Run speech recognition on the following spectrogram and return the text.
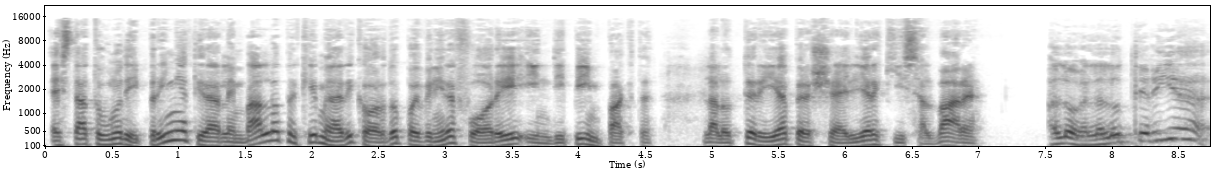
È stato uno dei primi a tirarla in ballo perché me la ricordo poi venire fuori in Deep Impact, la lotteria per scegliere chi salvare. Allora, la lotteria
